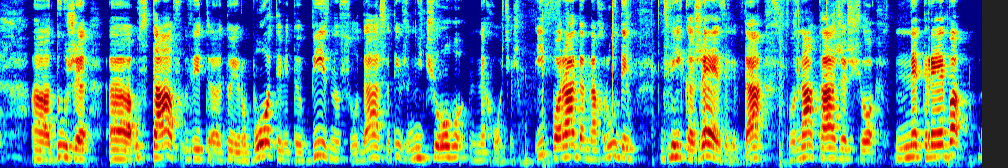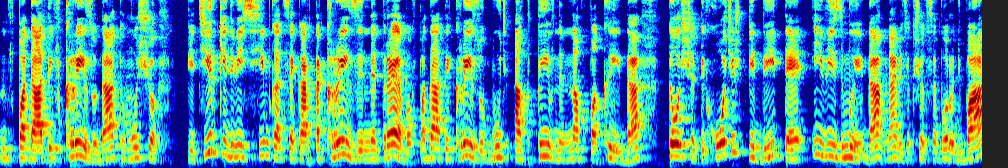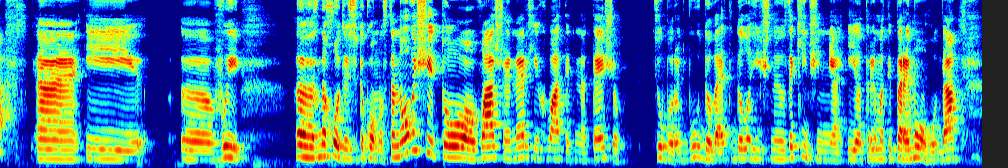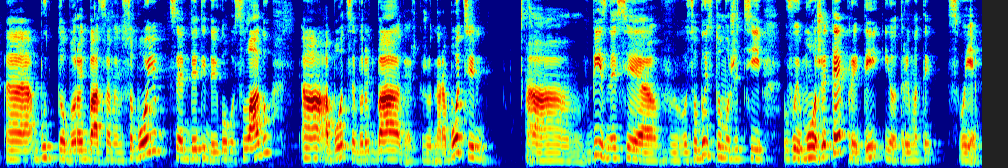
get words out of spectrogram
дуже е, устав від е, тої роботи, від того бізнесу, да, що ти вже нічого не хочеш. І порада на грудень двійка жезлів. Да, вона каже, що не треба впадати в кризу, да, тому що п'ятірки, дві, сімка це карта кризи. Не треба впадати в кризу, будь активним навпаки. Да? То, що ти хочеш, піди те і візьми. Да? Навіть якщо це боротьба, е, і е, ви е, знаходитесь у такому становищі, то вашої енергії хватить на те, щоб цю боротьбу довести до логічного закінчення і отримати перемогу. Да? Е, будь то боротьба з самим собою, це дійти до якогось ладу, або це боротьба, я ж кажу, на роботі. В бізнесі, в особистому житті ви можете прийти і отримати своє.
